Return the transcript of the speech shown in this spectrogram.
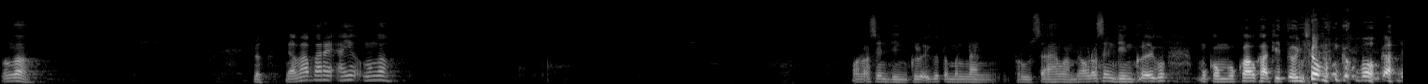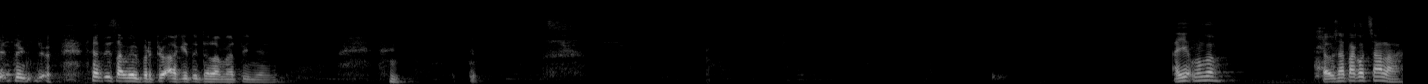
Monggo. Loh, nggak apa-apa, Rek. Ayo, monggo. Ono sing dingklo iku temenan berusaha mami. Ono sing dingklo iku muka-muka gak ditunjuk, muka-muka gak ditunjuk. Nanti sambil berdoa gitu dalam hatinya. Ayo monggo. Gak usah takut salah.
